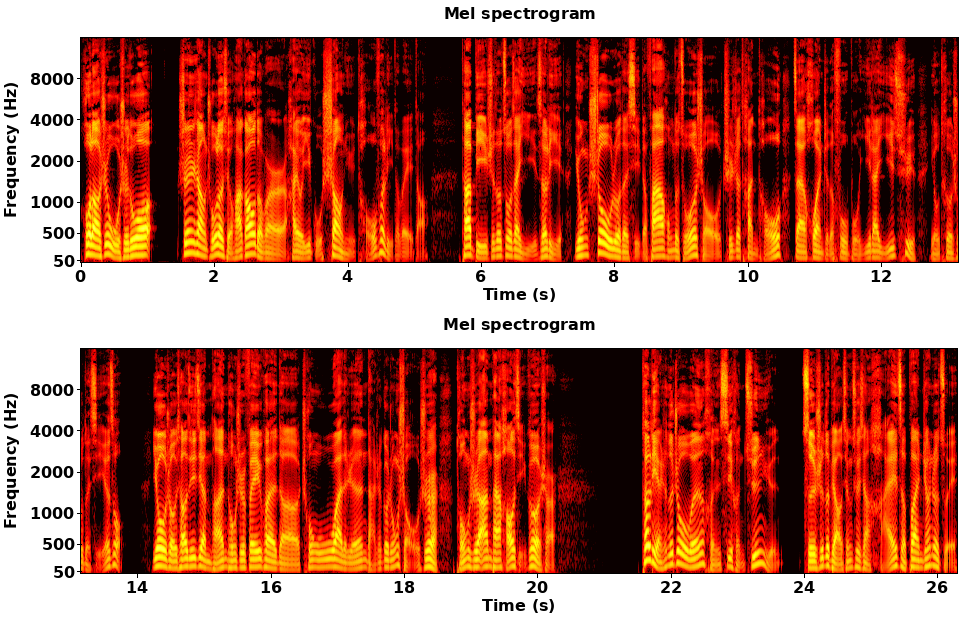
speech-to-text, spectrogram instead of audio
霍老师五十多，身上除了雪花膏的味儿，还有一股少女头发里的味道。他笔直的坐在椅子里，用瘦弱的、洗得发红的左手持着探头，在患者的腹部移来移去，有特殊的节奏。右手敲击键盘，同时飞快的冲屋外的人打着各种手势，同时安排好几个事儿。他脸上的皱纹很细很均匀。此时的表情却像孩子，半张着嘴，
